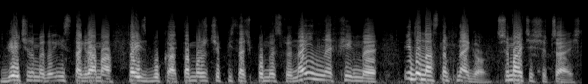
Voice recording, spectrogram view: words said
wbijajcie na mojego Instagrama, Facebooka, tam możecie pisać pomysły na inne filmy i do następnego. Trzymajcie się, cześć!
